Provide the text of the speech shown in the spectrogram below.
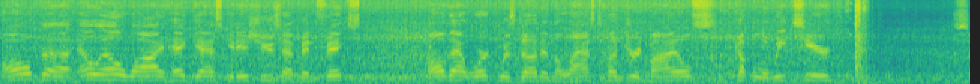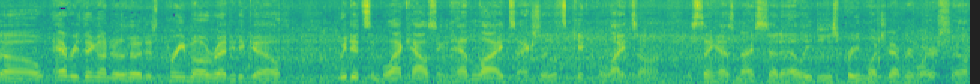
All the LLY head gasket issues have been fixed. All that work was done in the last hundred miles, a couple of weeks here. So everything under the hood is primo, ready to go. We did some black housing headlights. Actually, let's kick the lights on. This thing has a nice set of LEDs pretty much everywhere. So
